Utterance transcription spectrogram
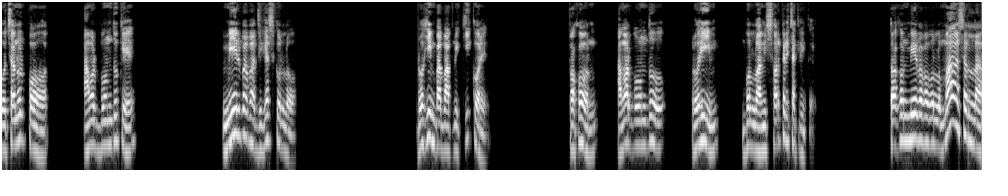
পৌঁছানোর পর আমার বন্ধুকে মেয়ের বাবা জিজ্ঞেস করল, রহিম বাবা, আপনি কি করেন? তখন আমার বন্ধু রহিম বলল, আমি সরকারি চাকরি করি তখন মেয়ের বাবা বলল, মাশাল্লাহ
